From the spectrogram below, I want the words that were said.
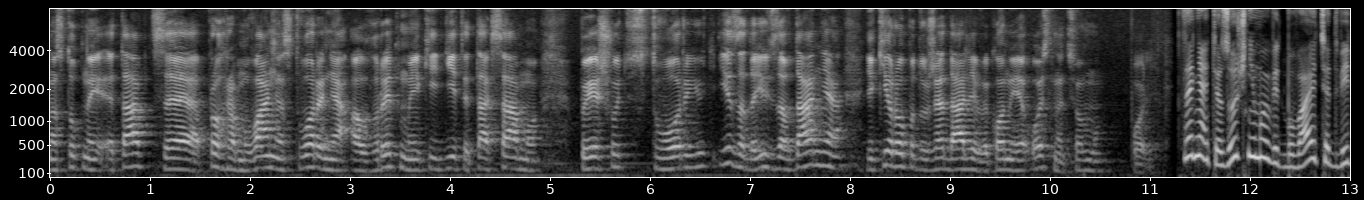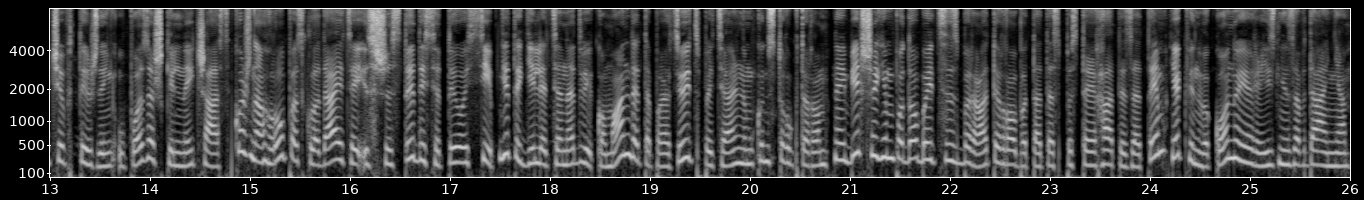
наступний етап це програмування, створення алгоритму, який діти так само пишуть, створюють і задають завдання, які робот вже далі виконує ось на цьому полі. Заняття з учнями відбуваються двічі в тиждень у позашкільний час. Кожна група складається із 60 осіб. Діти діляться на дві команди та працюють спеціальним конструктором. Найбільше їм подобається збирати робота та спостерігати за тим, як він виконує різні завдання.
